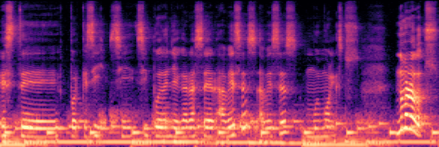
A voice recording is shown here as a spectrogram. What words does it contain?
este, porque sí, sí, sí pueden llegar a ser a veces, a veces muy molestos. Número dos,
